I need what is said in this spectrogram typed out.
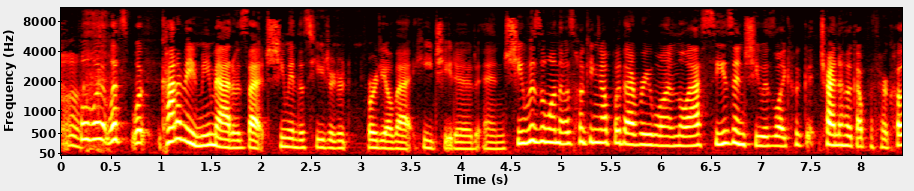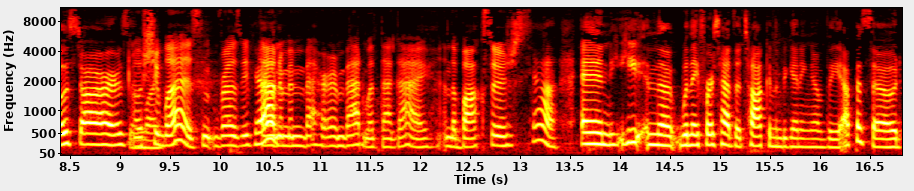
Well, what, what's what kind of made me mad was that she made this huge ordeal that he cheated, and she was the one that was hooking up with everyone. The last season, she was like hook, trying to hook up with her co-stars. Oh, and, she was. Rosie Yeah. found him in bed, her in bed with that guy and the boxers. Yeah, and he in the when they first had the talk in the beginning of the episode,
